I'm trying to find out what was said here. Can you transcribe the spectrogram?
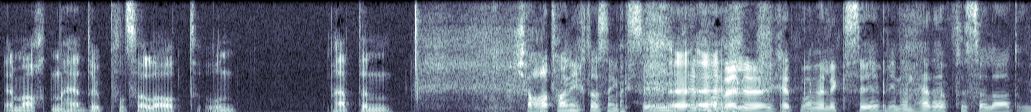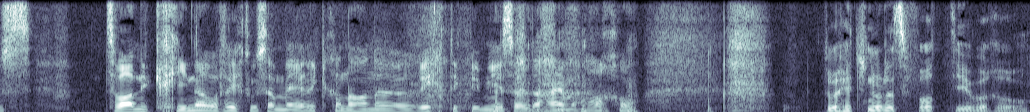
er macht einen Herdöpfelsalat und hat dann Schade, habe ich das nicht gesehen. Ich Äh, hätte, äh. mal wollen, ich hätte mal wollen gesehen, wie ein Herdöpfelsalat aus, zwar nicht China, aber vielleicht aus Amerika, noch richtig bei mir soll daheim ankommen. Du hättest nur das Foto bekommen.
